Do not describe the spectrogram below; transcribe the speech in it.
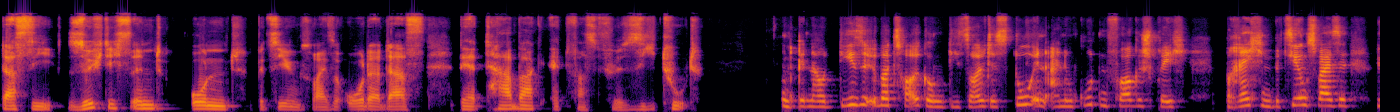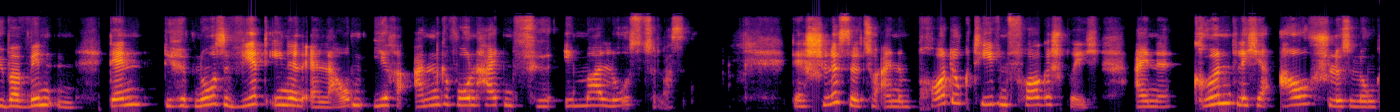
dass sie süchtig sind und beziehungsweise oder dass der Tabak etwas für sie tut. Und genau diese Überzeugung, die solltest du in einem guten Vorgespräch brechen beziehungsweise überwinden. Denn die Hypnose wird ihnen erlauben, ihre Angewohnheiten für immer loszulassen. Der Schlüssel zu einem produktiven Vorgespräch, eine gründliche Aufschlüsselung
